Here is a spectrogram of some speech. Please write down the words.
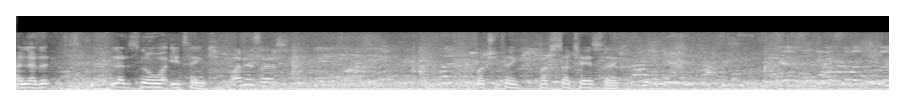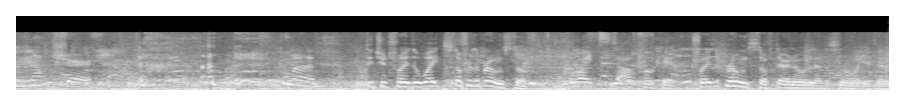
and let it let us know what you think. What is it? What you think? What does that taste like? Not sure. Come on. Did you try the white stuff or the brown stuff? The white stuff. Okay, try the brown stuff there now and let us know what you think.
